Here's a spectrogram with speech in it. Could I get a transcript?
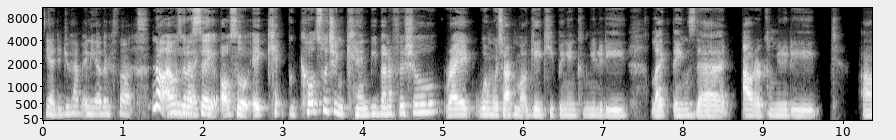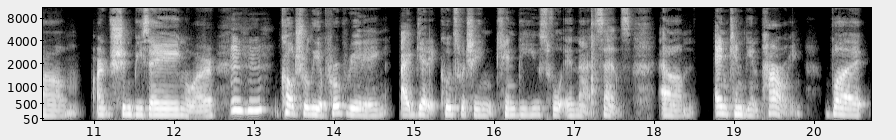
Yeah. Did you have any other thoughts? No, I was gonna like say the- also it can, code switching can be beneficial, right? When we're talking about gatekeeping in community, like things that outer community um are shouldn't be saying or Mhm. culturally appropriating. I get it. Code switching can be useful in that sense, um, and can be empowering. But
